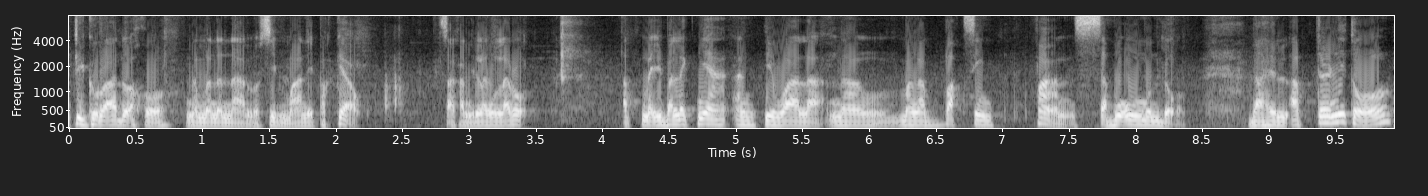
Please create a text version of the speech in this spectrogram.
sigurado ako na mananalo si Manny Pacquiao sa kanilang laro. At maibalik niya ang tiwala ng mga boxing fans sa buong mundo. Dahil after nito,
